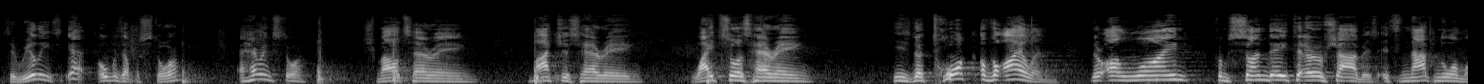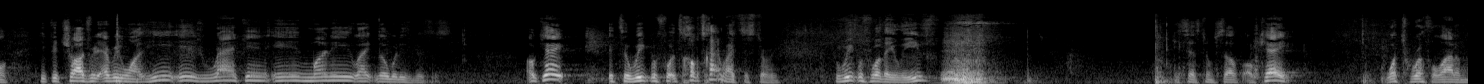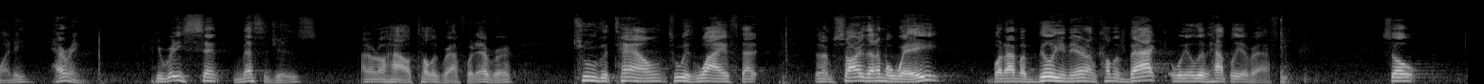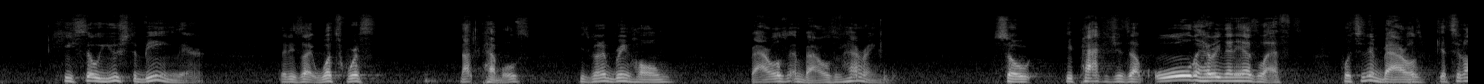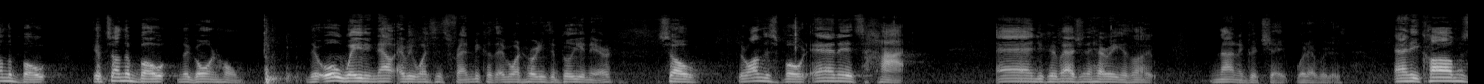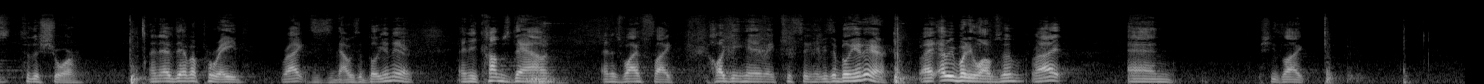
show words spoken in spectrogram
He said, really? He said, yeah, opens up a store, a herring store. Schmaltz herring, Matjes herring, white sauce herring. He's the talk of the island. They're online from Sunday to Erev Shabbos. It's not normal. He could charge with everyone. He is racking in money like nobody's business. Okay, it's a week before. It's Chaim writes the story. A week before they leave, he says to himself, "Okay, what's worth a lot of money? Herring." He already sent messages. I don't know how, telegraph, whatever, to the town, to his wife that that I'm sorry that I'm away, but I'm a billionaire. I'm coming back. We're gonna live happily ever after. So he's so used to being there that he's like, "What's worth?" Not pebbles he's going to bring home barrels and barrels of herring. So he packages up all the herring that he has left, puts it in barrels, gets it on the boat, gets on the boat, and they're going home. They're all waiting now. Everyone's his friend because everyone heard he's a billionaire. So they're on this boat, and it's hot. And you can imagine the herring is like not in a good shape, whatever it is. And he comes to the shore, and they have a parade, right? Now he's a billionaire. And he comes down, and his wife's like hugging him and kissing him. He's a billionaire, right? Everybody loves him, right? And she's like,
